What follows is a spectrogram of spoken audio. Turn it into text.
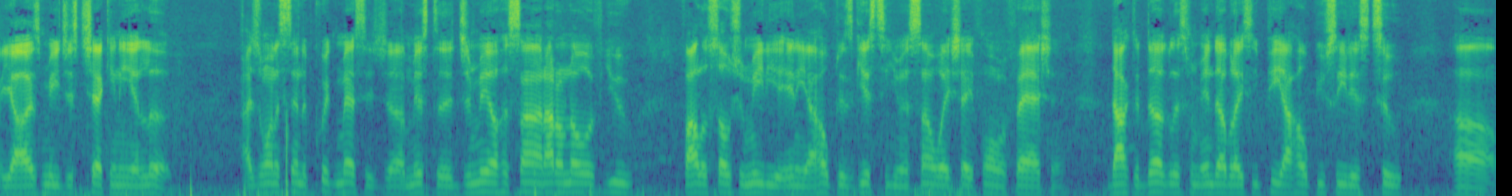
Y'all, it's me just checking in. Look, I just want to send a quick message. Uh, Mr. Jamil Hassan, I don't know if you follow social media any. I hope this gets to you in some way, shape, form, or fashion. Dr. Douglas from NAACP, I hope you see this too. Uh,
